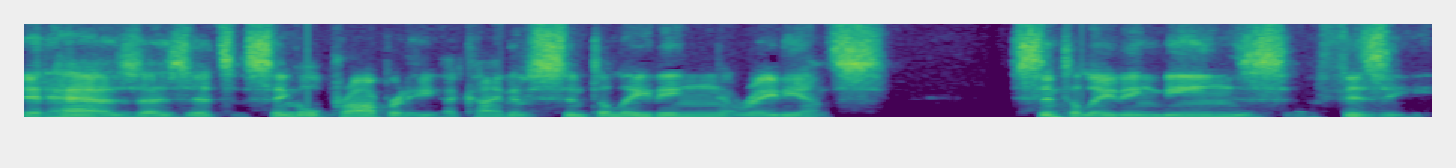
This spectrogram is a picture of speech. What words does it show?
It has as its single property a kind of scintillating radiance. Scintillating means fizzy.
